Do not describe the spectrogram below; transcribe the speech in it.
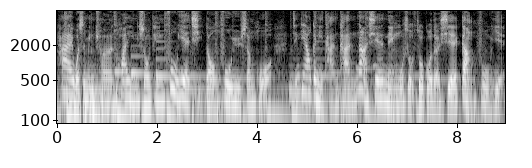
嗨，我是明春，欢迎收听副业启动富裕生活。今天要跟你谈谈那些年我所做过的斜杠副业，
